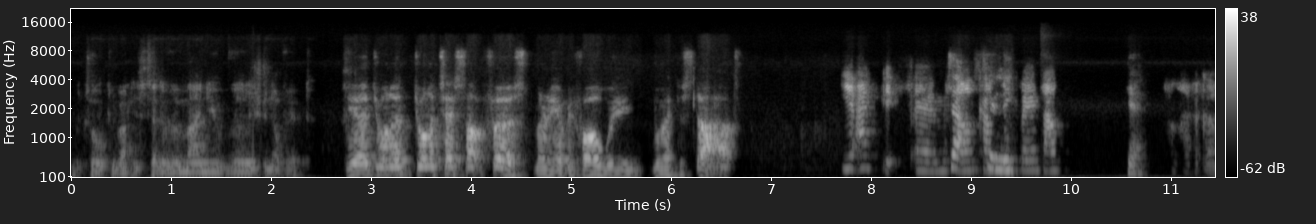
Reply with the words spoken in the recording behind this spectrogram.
we're talking about instead of a minute version of it? Yeah, do you want to do you want to test that first, Maria, before we, we make a start? Yeah, it's um, myself, Councillor Baines. I'll, Yeah. I'll have a go.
